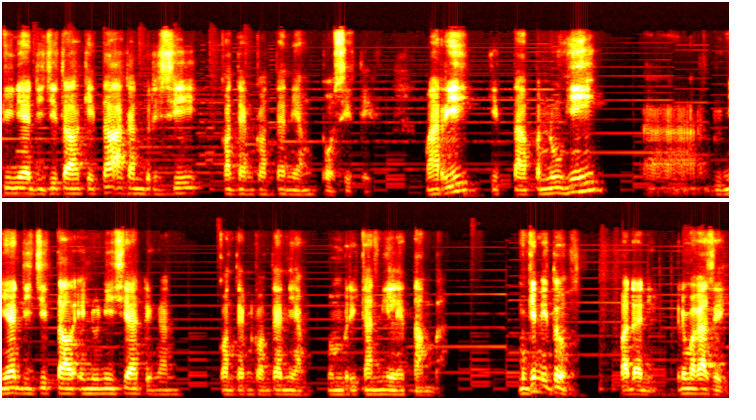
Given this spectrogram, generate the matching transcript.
dunia digital kita akan berisi konten-konten yang positif. Mari kita penuhi uh, dunia digital Indonesia dengan konten-konten yang memberikan nilai tambah. Mungkin itu, Pak Dani. Terima kasih.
